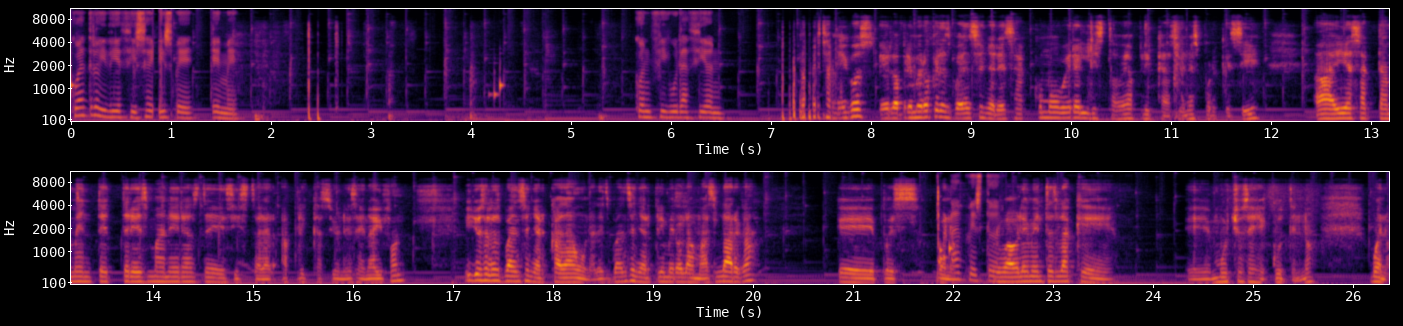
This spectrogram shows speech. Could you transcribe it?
4 y 16 pm. Configuración. Bueno, mis amigos, eh, lo primero que les voy a enseñar es a cómo ver el listado de aplicaciones, porque sí, hay exactamente tres maneras de desinstalar aplicaciones en iPhone. Y yo se les voy a enseñar cada una. Les voy a enseñar primero la más larga, que pues, bueno, probablemente es la que eh, muchos ejecuten, ¿no? Bueno,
